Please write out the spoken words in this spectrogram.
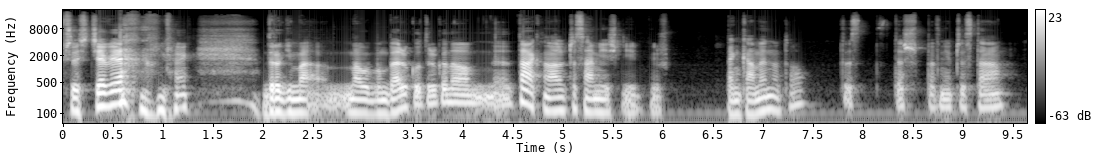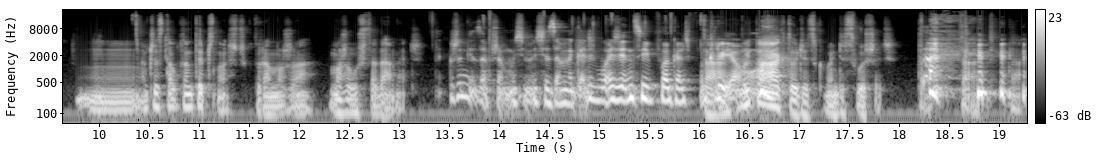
przez ciebie, tak, drogi ma, mały bąbelku, tylko no e, tak, no ale czasami jeśli już pękamy, no to to jest też pewnie czysta czysta autentyczność, która może, może uświadamiać. Że nie zawsze musimy się zamykać w łazience i płakać po tak, kryjomu. tak, to dziecko będzie słyszeć. Tak, tak, tak.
